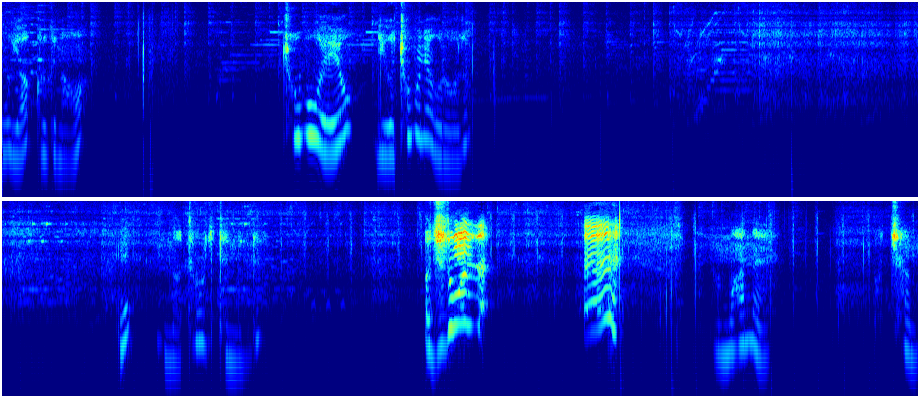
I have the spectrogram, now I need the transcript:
오야? 그렇게 나와? 초보예요? 네가 초보냐 그러거든? 어? 나 트로지 됐는데? 아 죄송합니다. 에 너무하네. 어, 참.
